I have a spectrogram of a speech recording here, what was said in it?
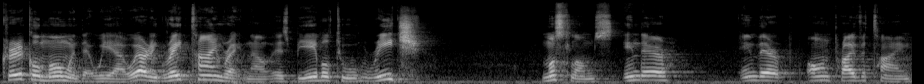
critical moment that we are. We are in great time right now is be able to reach Muslims in their in their own private time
